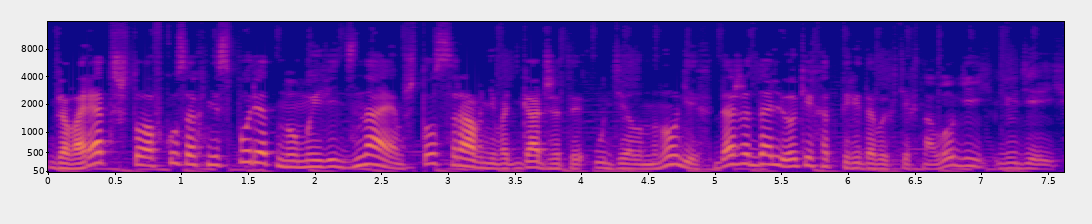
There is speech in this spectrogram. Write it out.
Говорят, что о вкусах не спорят, но мы ведь знаем, что сравнивать гаджеты удел многих, даже далеких от передовых технологий, людей.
